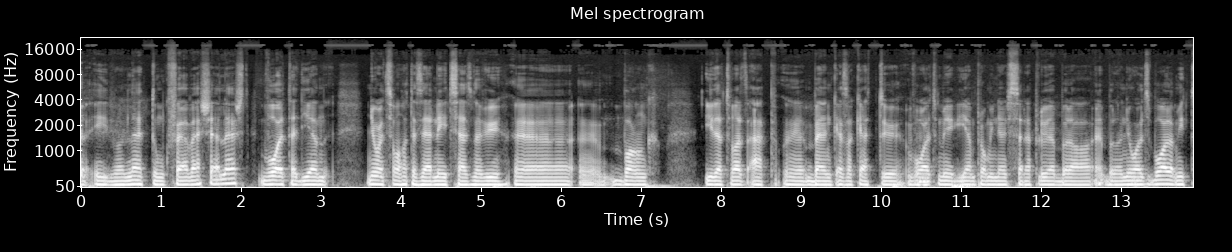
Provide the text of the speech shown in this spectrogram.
így van, láttunk felvásárlást, volt egy ilyen 86.400 nevű ö, ö, bank, illetve az App Bank, ez a kettő volt hmm. még ilyen prominens szereplő ebből a, ebből a nyolcból, amit,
